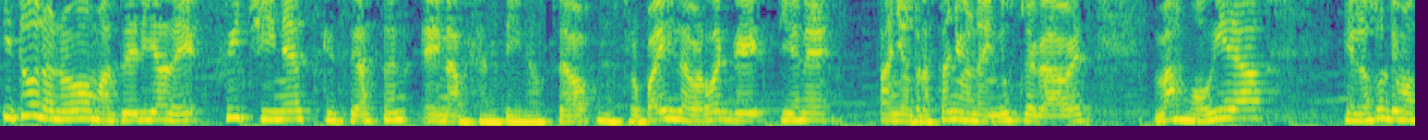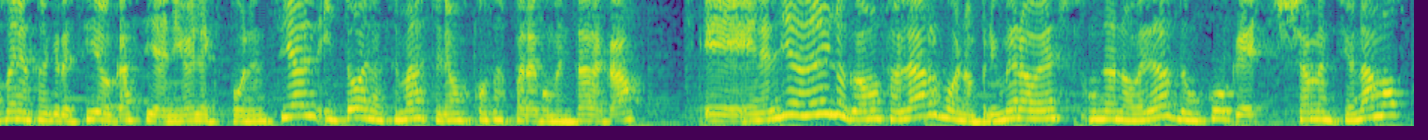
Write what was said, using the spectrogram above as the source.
y todo lo nuevo en materia de fichines que se hacen en Argentina. O sea, nuestro país la verdad que tiene año tras año una industria cada vez más movida que en los últimos años ha crecido casi a nivel exponencial y todas las semanas tenemos cosas para comentar acá. Eh, en el día de hoy lo que vamos a hablar, bueno, primero es una novedad de un juego que ya mencionamos.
